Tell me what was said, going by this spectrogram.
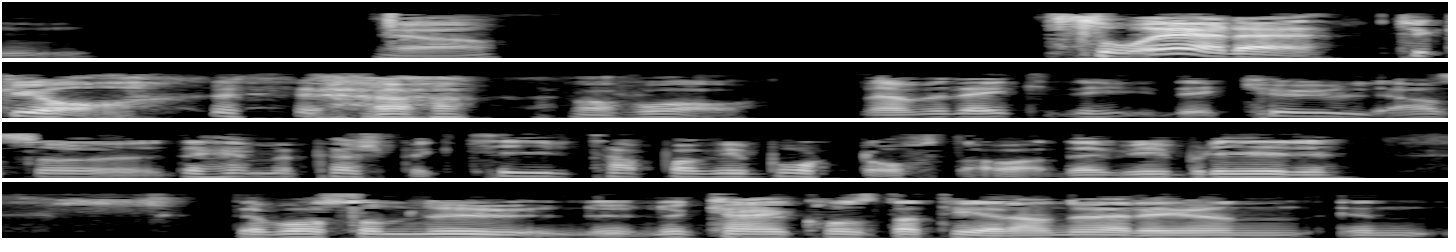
Mm. Ja. Så är det, tycker jag. Ja, vad bra. Nej men det är, det, det är kul, alltså det här med perspektiv tappar vi bort ofta va. Det vi blir, det var som nu, nu, nu kan jag konstatera, nu är det ju en, en,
